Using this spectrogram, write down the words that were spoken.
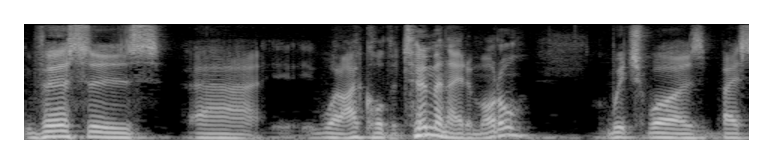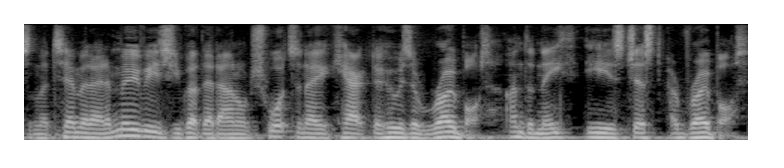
Versus uh, what I call the Terminator model, which was based on the Terminator movies. You've got that Arnold Schwarzenegger character who is a robot. Underneath, he is just a robot.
